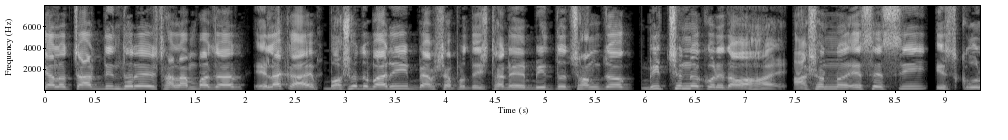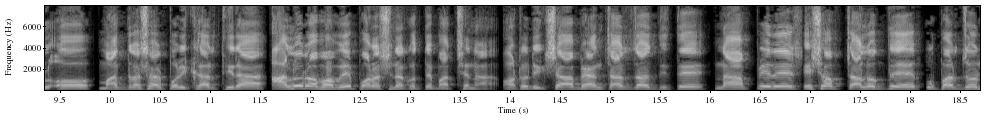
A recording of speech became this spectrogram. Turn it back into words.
গেল চার দিন ধরে সালামবাজার এলাকায় বসত বাড়ি ব্যবসা প্রতিষ্ঠানের বিদ্যুৎ সংযোগ বিচ্ছিন্ন করে দেওয়া হয়। আসন্ন এসএসসি, স্কুল ও মাদ্রাসার পরীক্ষার্থীরা আলোর অভাবে পড়াশোনা করতে পারছে না। অটোরিকশা, ভ্যান চার্জার দিতে না পেরে এসব চালকদের উপার্জন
